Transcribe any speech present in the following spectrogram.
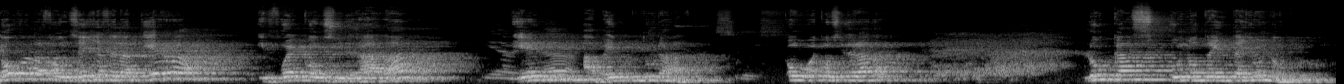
todas las doncellas de la tierra y fue considerada bienaventurada. ¿Cómo fue considerada? Lucas 1.31.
